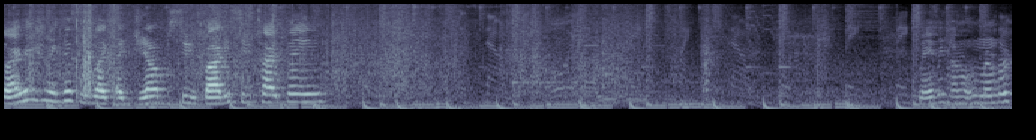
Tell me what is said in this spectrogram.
So I think this is like a jumpsuit, bodysuit type thing. Maybe, I don't remember.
